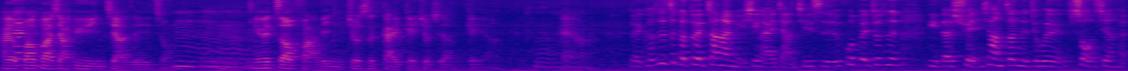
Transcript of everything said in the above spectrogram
还有包括像育婴假这一种，嗯嗯，因为照法令就是该给就是要给啊，嗯，对。可是这个对障碍女性来讲，其实会不会就是你的选项真的就会受限很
